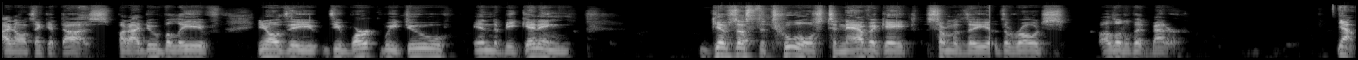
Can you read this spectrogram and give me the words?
I don't think it does, but I do believe, you know, the, the work we do in the beginning gives us the tools to navigate some of the the roads a little bit better. Yeah.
